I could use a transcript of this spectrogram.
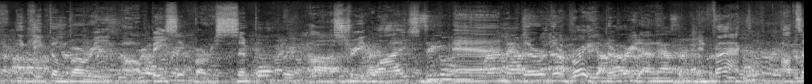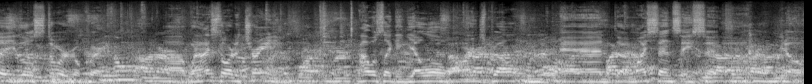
you keep them very uh, basic, very simple, uh, streetwise, and they're they're great. They're great at it. In fact, I'll tell you a little story real quick. Uh, when I started training, I was like a yellow orange belt, and uh, my sensei said, uh, you know,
